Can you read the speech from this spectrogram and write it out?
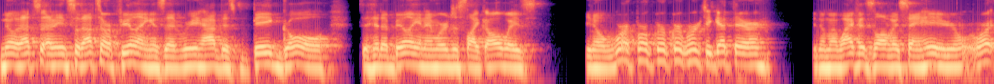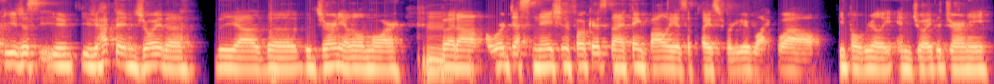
No, that's, I mean, so that's our feeling is that we have this big goal to hit a billion and we're just like always, you know, work, work, work, work, work to get there. You know, my wife is always saying, Hey, you you just, you, you have to enjoy the, the, uh, the, the journey a little more, mm. but um, we're destination focused. And I think Bali is a place where you're like, wow, people really enjoy the journey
